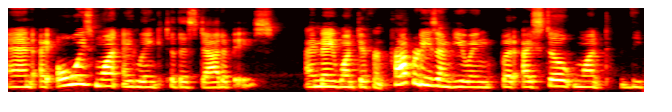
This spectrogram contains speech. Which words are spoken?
and I always want a link to this database. I may want different properties I'm viewing, but I still want the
